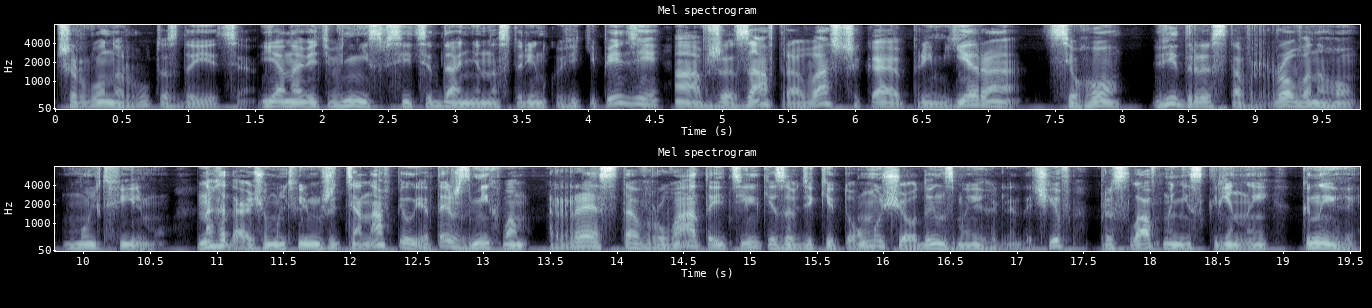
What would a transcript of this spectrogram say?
Червона рута, здається. Я навіть вніс всі ці дані на сторінку Вікіпедії, а вже завтра вас чекає прем'єра цього відреставрованого мультфільму. Нагадаю, що мультфільм Життя навпіл я теж зміг вам реставрувати тільки завдяки тому, що один з моїх глядачів прислав мені скріни книги.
